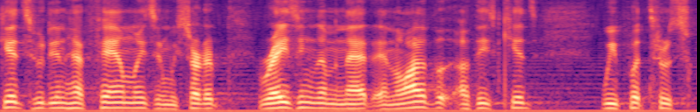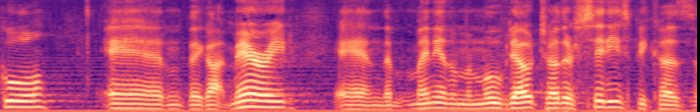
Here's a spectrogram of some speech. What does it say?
kids who didn't have families, and we started raising them and that, and a lot of, the, of these kids we put through school, and they got married, and the, many of them moved out to other cities because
